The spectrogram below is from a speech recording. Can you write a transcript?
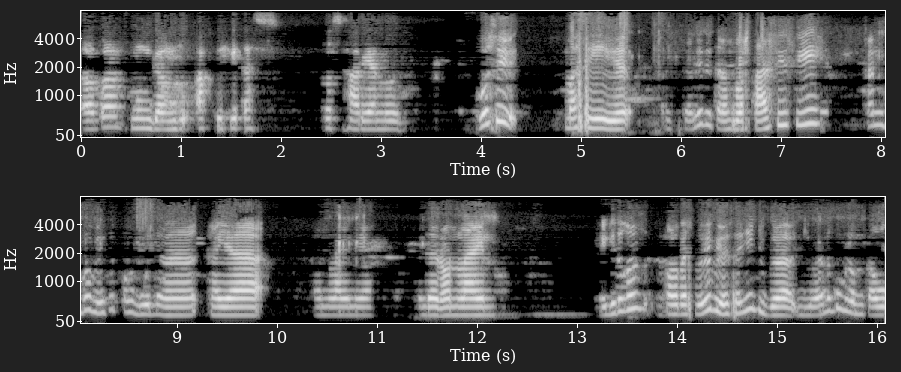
apa mengganggu aktivitas keseharian lu? Gue sih masih rezekinya di transportasi sih. Kan gue biasa pengguna kayak online ya, kendaraan online. Kayak gitu kan kalau PSBB biasanya juga gimana gue belum tahu.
